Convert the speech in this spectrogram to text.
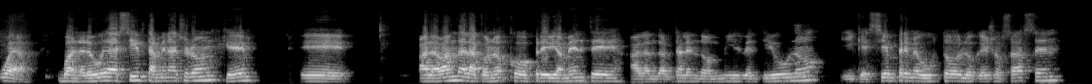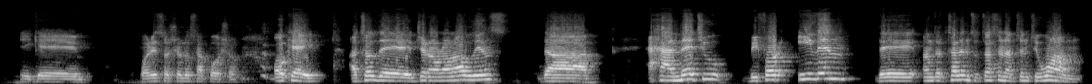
Bueno, bueno, le voy a decir también a Jerome que eh, a la banda la conozco previamente al Undertale en 2021 y que siempre me gustó lo que ellos hacen y que por eso yo los apoyo. Okay, I told the general audience that I had met you before even the Under Talent 2021,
